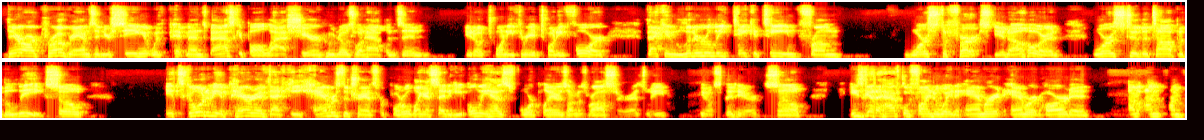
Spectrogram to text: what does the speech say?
there are programs, and you're seeing it with Pitt men's basketball last year. Who knows what happens in you know 23 and 24 that can literally take a team from worst to first, you know, or worst to the top of the league. So it's going to be imperative that he hammers the transfer portal. Like I said, he only has four players on his roster as we, you know, sit here. So he's going to have to find a way to hammer it, hammer it hard. And I'm, I'm, I'm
